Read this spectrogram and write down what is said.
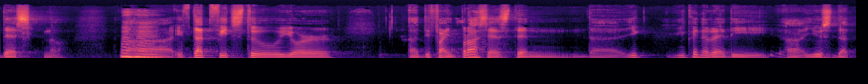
desk, no? Uh, if that fits to your uh, defined process, then the, you you can already uh, use that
